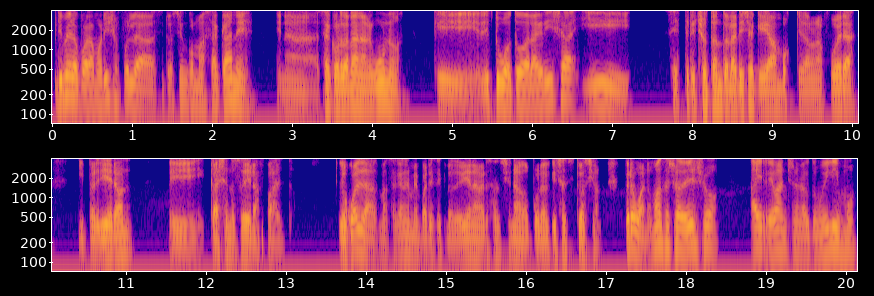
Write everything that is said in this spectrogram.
Primero para Morillo fue la situación con Mazacane, se acordarán algunos, que detuvo toda la grilla y se estrechó tanto la grilla que ambos quedaron afuera y perdieron eh, cayéndose del asfalto. Lo cual las Mazacane me parece que lo debían haber sancionado por aquella situación. Pero bueno, más allá de ello, hay revancha en el automovilismo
